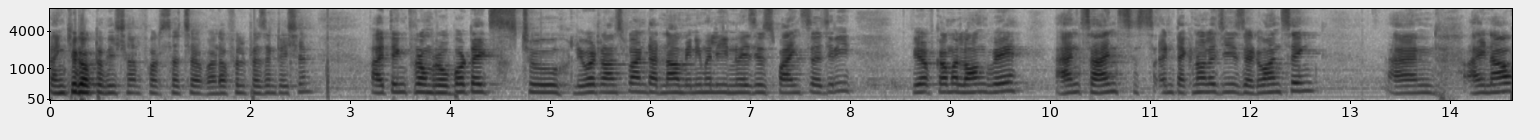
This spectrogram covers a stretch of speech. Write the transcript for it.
Thank you, Dr. Vishal, for such a wonderful presentation. I think from robotics to liver transplant and now minimally invasive spine surgery, we have come a long way and science and technology is advancing. And I now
